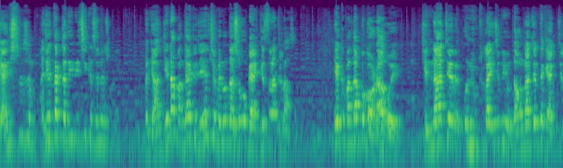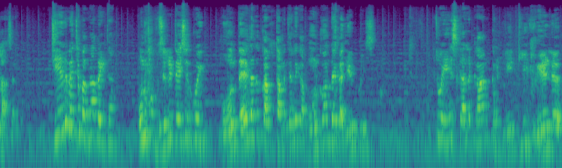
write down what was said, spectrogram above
ਗੈਂਗਸਟਰਿਜ਼ਮ ਅਜੇ ਤੱਕ ਕਦੀ ਨਹੀਂ ਸੀ ਕਿਸੇ ਨੇ ਸੁਣਿਆ। ਪੰਜਾਬ ਜਿਹੜਾ ਬੰਦਾ ਕਿ ਜੇਲ੍ਹ 'ਚ ਮੈਨੂੰ ਦੱਸੋ ਉਹ ਗੈਂਗ ਕਿਸ ਤਰ੍ਹਾਂ ਚਲਾ ਸਕਦਾ? ਇੱਕ ਬੰਦਾ ਭਗੌੜਾ ਹੋਏ, ਜਿੰਨਾ ਚਿਰ ਉਹ ਨਿਊਟਰਲਾਈਜ਼ ਨਹੀਂ ਹੁੰਦਾ, ਉਹਨਾਂ ਚਿਰ ਤੇ ਗੈਂਗ ਚਲਾ ਸਕਦਾ। ਜੇਲ੍ਹ ਵਿੱਚ ਬੰਦਾ ਬੈਠਾ। ਉਹਨੂੰ ਕੋਈ ਫੈਸਿਲਿਟੇਸ਼ਨ ਕੋਈ ਫੋਨ ਦੇਗਾ ਤਾਂ ਕੰਮ ਕੰਮ ਚੱਲੇਗਾ ਫੋਨ ਕੌਣ ਦੇਗਾ ਜੇਲ੍ਹ ਪੁਲਿਸ ਸੋ ਇਸ ਗੱਲ ਕਾਨ ਕੰਪਲੀਟਲੀ ਫੇਲਡ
